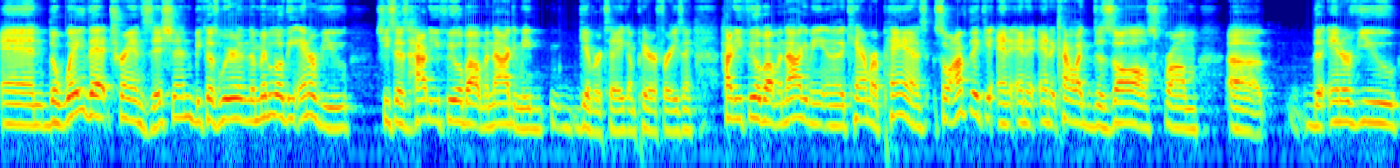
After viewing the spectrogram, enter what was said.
And the way that transition, because we're in the middle of the interview, she says, How do you feel about monogamy? Give or take, I'm paraphrasing. How do you feel about monogamy? And the camera pans. So I'm thinking, and, and it, and it kind of like dissolves from uh, the interview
